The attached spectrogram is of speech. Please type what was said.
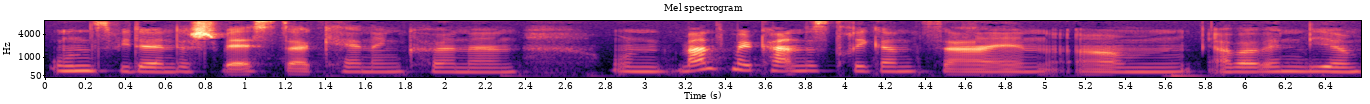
uns wieder in der Schwester erkennen können und manchmal kann das triggernd sein, ähm, aber wenn wir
